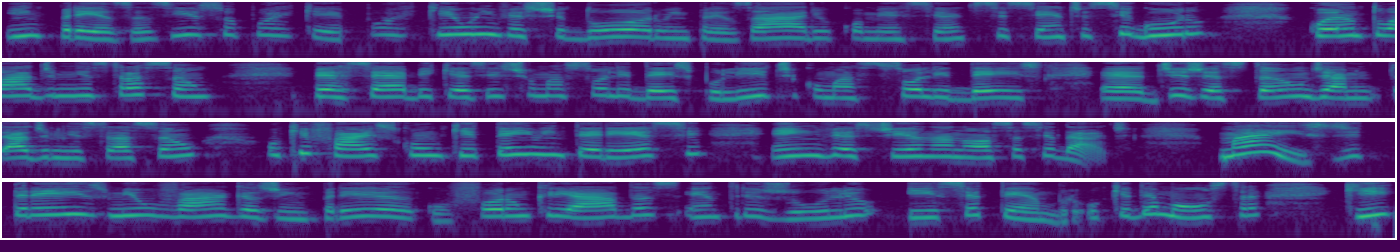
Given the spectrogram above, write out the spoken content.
empresas. Isso por quê? Porque o investidor, o empresário, o comerciante se sente seguro quanto à administração. Percebe que existe uma solidez política, uma solidez é, de gestão, de administração, o que faz com que tenha interesse em investir na nossa cidade. Mais de 3 mil vagas de emprego foram criadas entre julho e setembro, o que demonstra que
